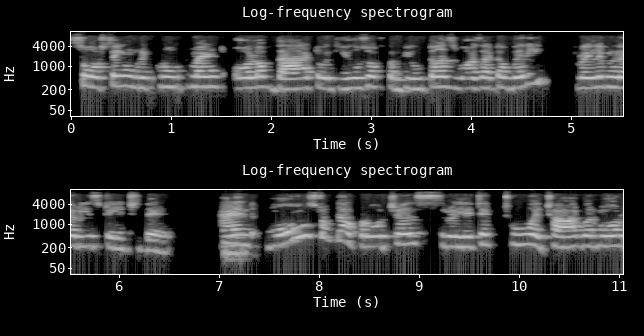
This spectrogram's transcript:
Sourcing recruitment all of that with use of computers was at a very preliminary stage there and yeah. most of the approaches related to HR were more,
